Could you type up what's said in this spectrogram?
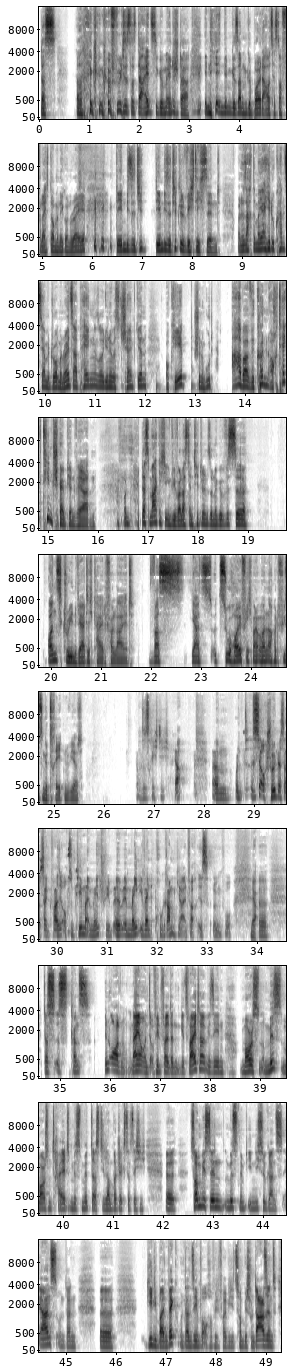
Das also, gefühlt ist das der einzige Mensch da in, in dem gesamten Gebäude, außer jetzt noch vielleicht Dominic und Ray, denen diese, dem diese Titel wichtig sind. Weil er sagt immer, ja, hier, du kannst ja mit Roman Reigns abhängen, so Universal Champion. Okay, schön und gut. Aber wir können auch Tag Team Champion werden. Und das mag ich irgendwie, weil das den Titeln so eine gewisse On-Screen-Wertigkeit verleiht. Was ja zu, zu häufig manchmal nach mit Füßen getreten wird. Das ist richtig, ja. Ähm, und es ist ja auch schön, dass das dann quasi auch so ein Thema im Mainstream, äh, im Main-Event-Programm hier einfach ist irgendwo. Ja. Äh, das ist ganz in Ordnung. Naja, und auf jeden Fall, dann geht's weiter. Wir sehen Morrison und Miss. Morrison teilt Miss mit, dass die Lumberjacks tatsächlich äh, Zombies sind. Miss nimmt ihn nicht so ganz ernst und dann äh, gehen die beiden weg und dann sehen wir auch auf jeden Fall, wie die Zombies schon da sind.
